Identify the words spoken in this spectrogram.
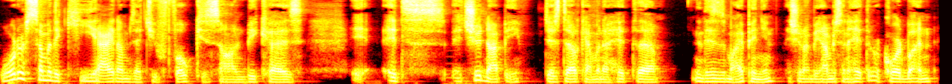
What are some of the key items that you focus on? Because it's, it should not be just, okay, I'm going to hit the, this is my opinion. It should not be. I'm just going to hit the record button.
